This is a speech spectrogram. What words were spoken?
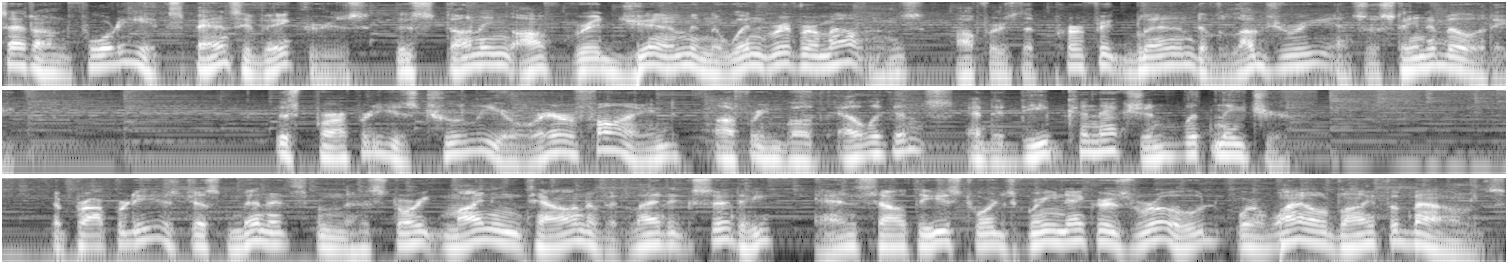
Set on 40 expansive acres, this stunning off-grid gym in the Wind River Mountains offers the perfect blend of luxury and sustainability. This property is truly a rare find, offering both elegance and a deep connection with nature. The property is just minutes from the historic mining town of Atlantic City and southeast towards Green Acres Road, where wildlife abounds.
